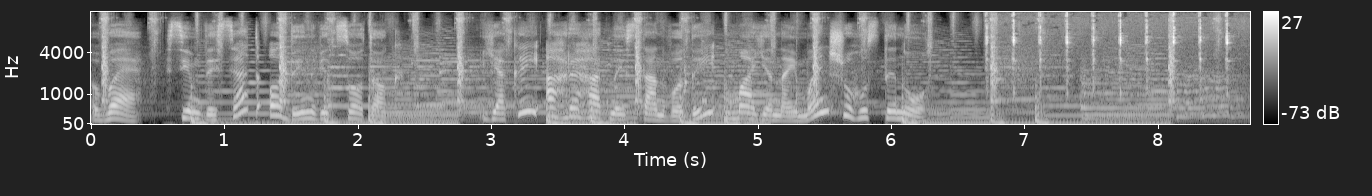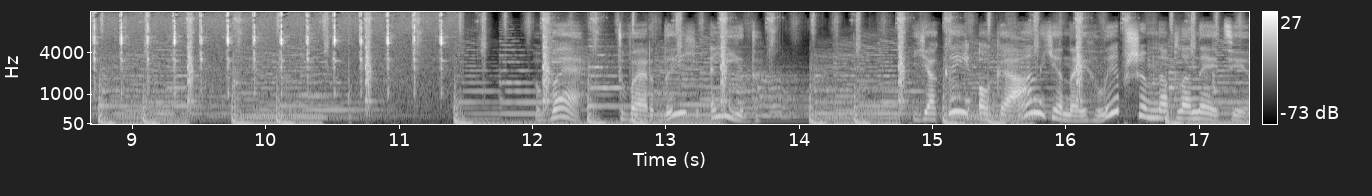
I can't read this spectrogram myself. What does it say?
В. 71%. Який агрегатний стан води має найменшу густину? В. Твердий лід. Який океан є найглибшим на планеті?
